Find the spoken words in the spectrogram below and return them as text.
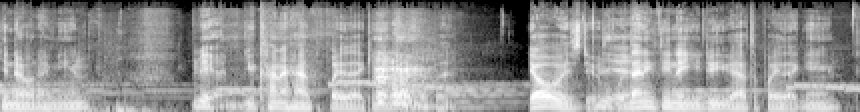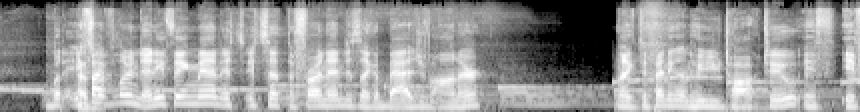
you know what I mean? Yeah. You kind of have to play that game a little bit. You always do. Yeah. With anything that you do, you have to play that game. But if That's I've learned anything, man, it's it's that the front end is like a badge of honor. Like depending on who you talk to, if if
